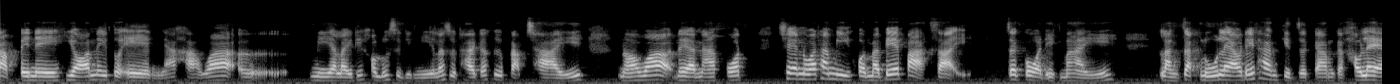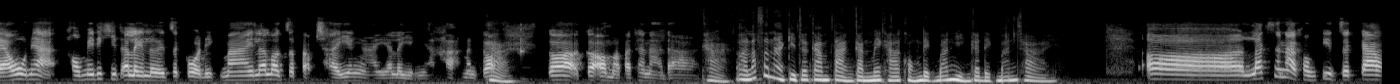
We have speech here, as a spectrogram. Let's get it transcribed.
ลับไปในย้อนในตัวเองเนี่ยค่ะว่าเออ มีอะไรที่เขารู้สึกอย่างนี้ แล้วสุดท้ายก็คือปรับใช้เนาะว่าในอนาคต เช่นว่าถ้ามีคนมาเบ้ปากใส่ จะโกรธอีกไหม หลังจากรู้แล้วได้ทำกิจกรรมกับเขาแล้วเนี่ยเขาไม่ได้คิดอะไรเลยจะโกรธอีกไหมแล้วเราจะปรับใช้ยังไงอะไรอย่างเงี้ยค่ะ มันก็ก็ก็เอามาพัฒนาได้ค่ะลักษณะกิจกรรมต่างกันไหมคะ ของเด็กบ้านหญิงกับเด็กบ้านชาย ลักษณะของกิจกรรม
